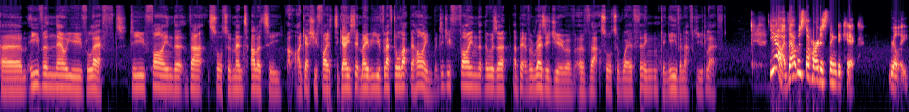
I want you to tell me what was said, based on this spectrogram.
Um, even now you've left, do you find that that sort of mentality? I guess you fight against it. Maybe you've left all that behind, but did you find that there was a, a bit of a residue of, of that sort of way of thinking even after you'd left? Yeah, that was the hardest thing to kick, really.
